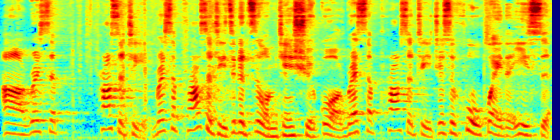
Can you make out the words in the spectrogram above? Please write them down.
啊，reciprocity，reciprocity 这个字我们以前学过，reciprocity 就是互惠的意思。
